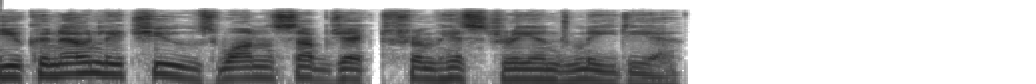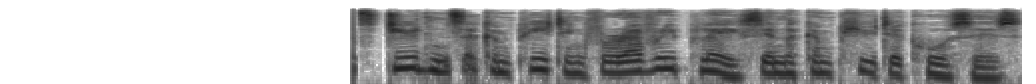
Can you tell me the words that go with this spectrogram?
You can only choose one subject from history and media. Students are competing for every place in the computer courses.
